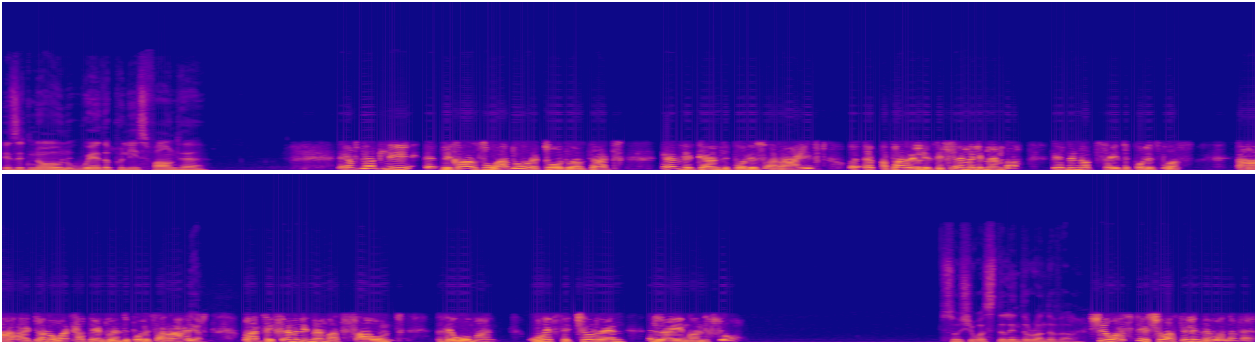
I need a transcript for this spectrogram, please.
Is it known where the police found her? Definitely, because what we were told was that every time the police arrived, uh, apparently the family member, let me not say the police was uh, I don't know what happened when the police arrived, yeah. but the family members found the woman with the children lying on the floor. So she was still in the Rondavel? She was still, she was still in the Rondavel.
